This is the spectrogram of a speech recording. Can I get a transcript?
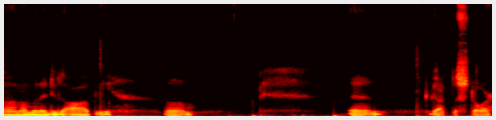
Um, I'm gonna do the obby. Um, and got the star.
